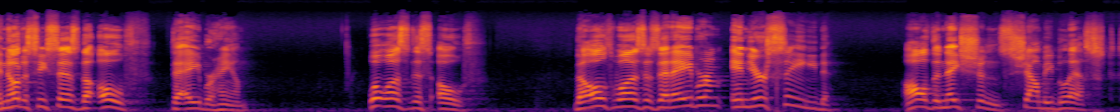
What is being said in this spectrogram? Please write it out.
And notice he says the oath to Abraham. What was this oath? The oath was is that Abram, in your seed, all the nations shall be blessed.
